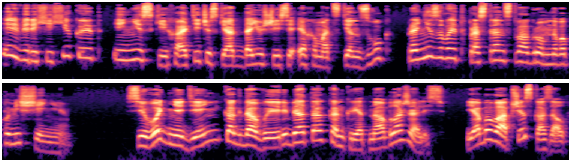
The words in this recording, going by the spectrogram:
Эйвери хихикает, и низкий, хаотически отдающийся эхом от стен звук пронизывает пространство огромного помещения. «Сегодня день, когда вы, ребята, конкретно облажались. Я бы вообще сказал,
